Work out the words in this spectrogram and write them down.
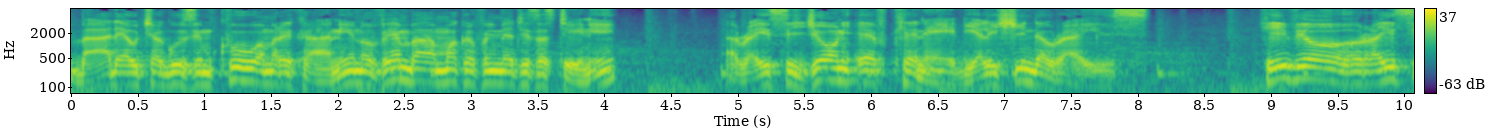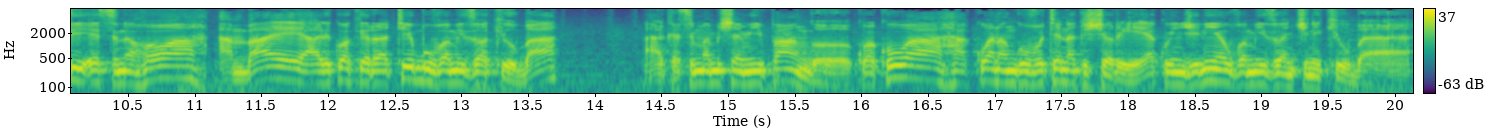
Baada ya uchaguzi mkuu wa Marekani Novemba mwaka 1960, Rais John F. Kennedy alishinda urais. Hivyo, Rais Eisenhower ambaye alikuwa kiratibu uvamizi wa Cuba, akasimamisha mipango kwa kuwa hakuwa na nguvu tena kisheria ya kuinjinia uvamizi wa nchini Cuba.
